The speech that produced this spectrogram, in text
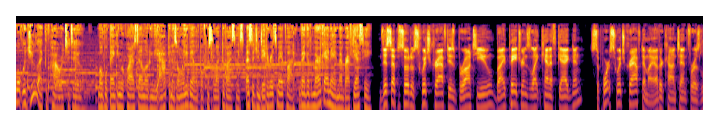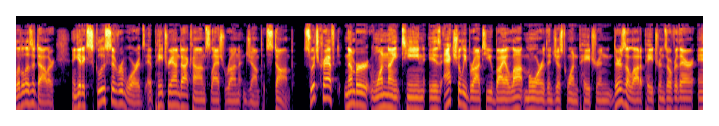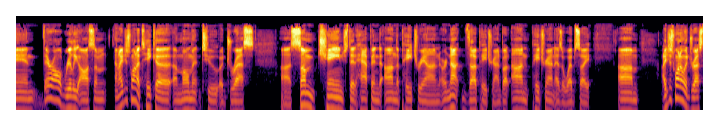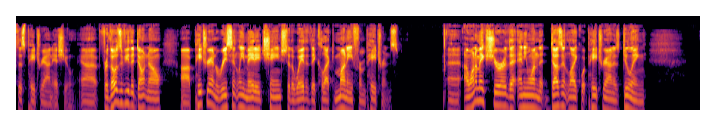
What would you like the power to do? Mobile banking requires downloading the app and is only available for select devices. Message and data rates may apply. Bank of America and a member FDIC. This episode of Switchcraft is brought to you by patrons like Kenneth Gagnon. Support Switchcraft and my other content for as little as a dollar and get exclusive rewards at patreon.com slash run jump stomp. Switchcraft number 119 is actually brought to you by a lot more than just one patron. There's a lot of patrons over there, and they're all really awesome. And I just want to take a, a moment to address uh, some change that happened on the Patreon, or not the Patreon, but on Patreon as a website. Um, I just want to address this Patreon issue. Uh, for those of you that don't know, uh, Patreon recently made a change to the way that they collect money from patrons. Uh, I want to make sure that anyone that doesn't like what Patreon is doing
